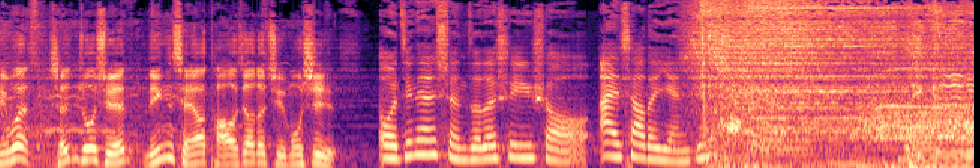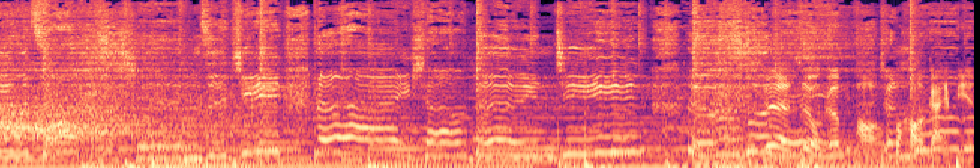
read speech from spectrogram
请问陈卓璇，您想要讨教的曲目是？我今天选择的是一首《爱笑的眼睛》。离开你，我才发现自己那爱笑的眼睛。我觉得这首歌好不好改编，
